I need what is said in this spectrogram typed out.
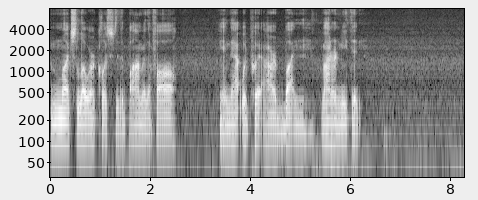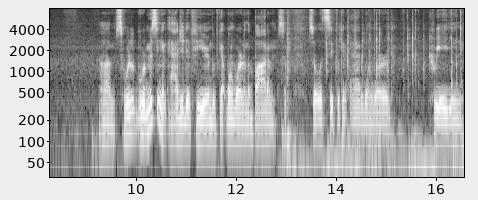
much lower, closer to the bottom of the fall. And that would put our button right underneath it. Um, so we're, we're missing an adjective here, and we've got one word on the bottom. So, so let's see if we can add one word. Creating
